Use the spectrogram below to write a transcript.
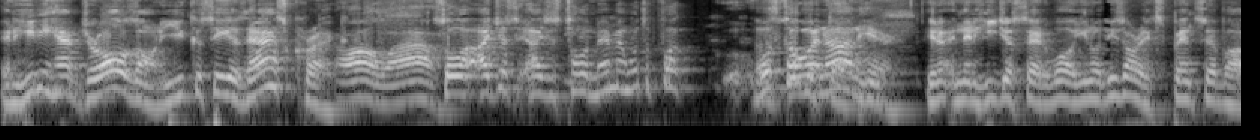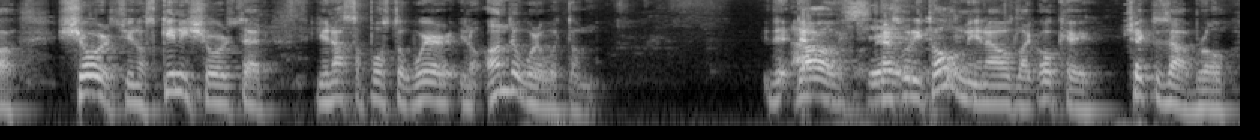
and he didn't have drawers on. And you could see his ass crack. Oh wow! So I just I just told him, man, man, what the fuck? What's, What's going on here? You know, and then he just said, "Well, you know, these are expensive uh, shorts, you know, skinny shorts that you're not supposed to wear, you know, underwear with them." That, oh shit! That's what he told me, and I was like, "Okay, check this out, bro.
